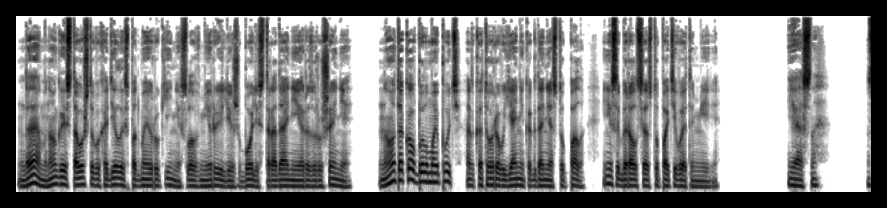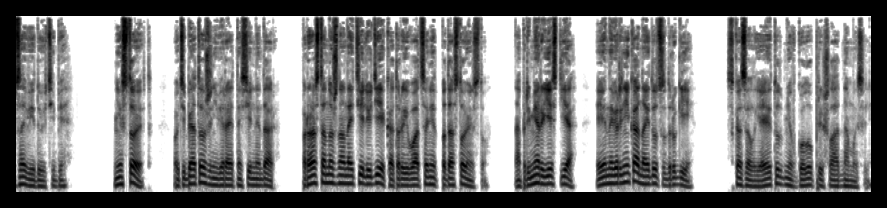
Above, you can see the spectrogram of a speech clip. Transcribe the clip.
Да, многое из того, что выходило из-под моей руки, несло в миры лишь боли, страдания и разрушения. Но таков был мой путь, от которого я никогда не отступал и не собирался отступать и в этом мире. Ясно. Завидую тебе. Не стоит. У тебя тоже невероятно сильный дар. Просто нужно найти людей, которые его оценят по достоинству. Например, есть я, и наверняка найдутся другие. Сказал я, и тут мне в голову пришла одна мысль.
